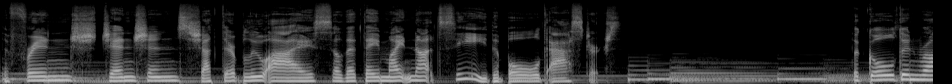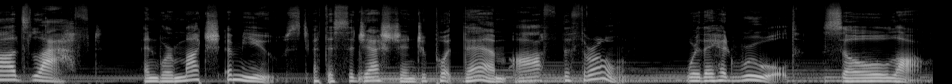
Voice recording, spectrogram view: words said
The fringed gentians shut their blue eyes so that they might not see the bold asters. The goldenrods laughed and were much amused at the suggestion to put them off the throne where they had ruled so long.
